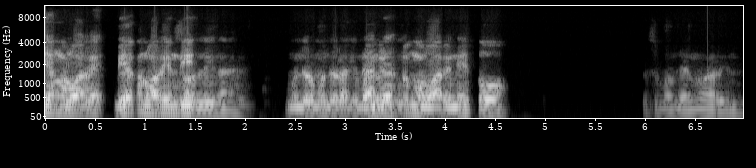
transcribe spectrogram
yang ngeluarin dia keluarin di nah. Mundur-mundur lagi dan dia mundur tuh ngeluarin itu. sebelum dia ngeluarin.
